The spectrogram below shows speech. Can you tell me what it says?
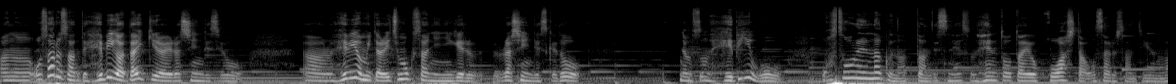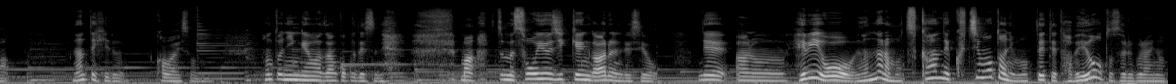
あのお猿さんって蛇が大嫌いらしいんですよ。あの蛇を見たら一目散に逃げるらしいんですけどでもその蛇を恐れなくなったんですね。その扁桃体を壊したお猿さんっていうのは。なんてひどい。かわいそうに。本当人間は残酷ですね。まあそういう実験があるんですよ。であの蛇をなんならもう掴んで口元に持ってって食べようとするぐらいの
